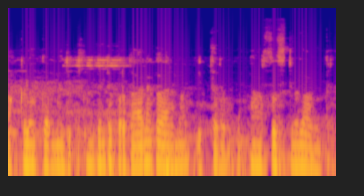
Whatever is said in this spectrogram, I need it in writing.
മക്കളൊക്കെ മരിക്കുന്നതിന്റെ പ്രധാന കാരണം ഇത്തരം നാർസിസ്റ്റുകളാണത്രേ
